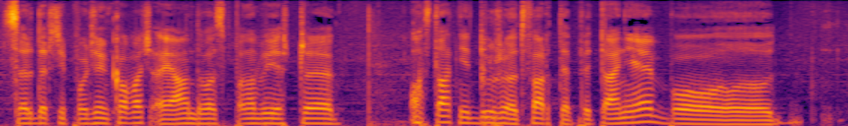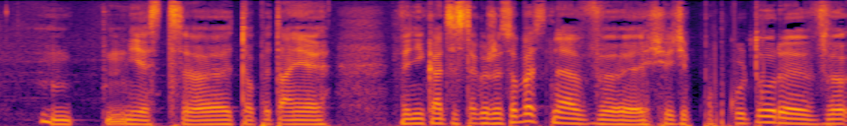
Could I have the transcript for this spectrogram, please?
serdecznie podziękować, a ja mam do was panowie jeszcze ostatnie duże otwarte pytanie, bo mm, jest e, to pytanie wynikające z tego, że jest obecne w świecie popkultury, w, e,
